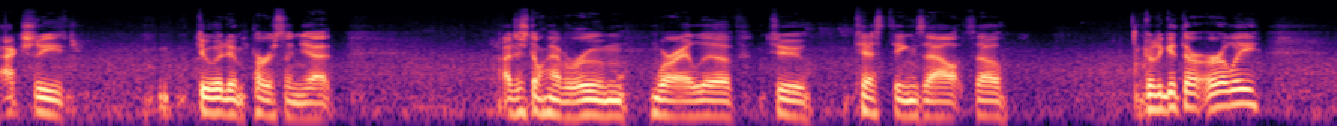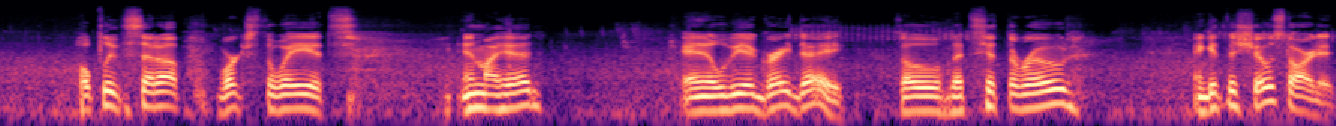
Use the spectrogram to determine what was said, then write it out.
actually do it in person yet. I just don't have room where I live to test things out. So I'm gonna get there early. Hopefully the setup works the way it's in my head and it'll be a great day. So let's hit the road and get the show started.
